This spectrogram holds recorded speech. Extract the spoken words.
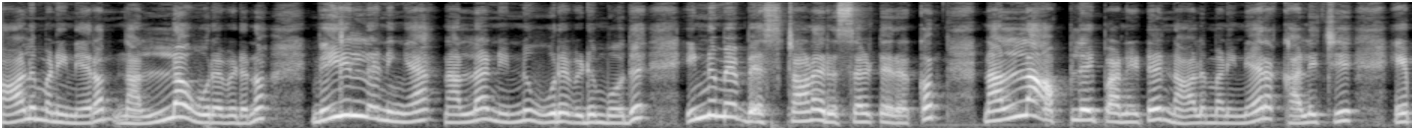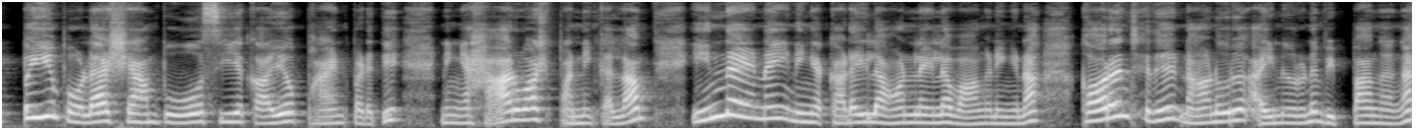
நாலு மணி நேரம் நல்லா ஊற விடணும் வெயிலில் நீங்கள் நல்லா நின்று ஊற விடும்போது இன்னுமே பெஸ்ட்டான ரிசல்ட் இருக்கும். நல்லா அப்ளை பண்ணிவிட்டு நாலு மணி நேரம் கழித்து எப்பயும் போல் ஷாம்புவோ சீயக்காயோ பயன்படுத்தி நீங்கள் ஹேர் வாஷ் பண்ணிக்கலாம். இந்த எண்ணெய் நீங்கள் கடையில் ஆன்லைனில் வாங்குனீங்கன்னா குறைஞ்சது நானூறு ஐநூறுன்னு விற்பாங்கங்க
